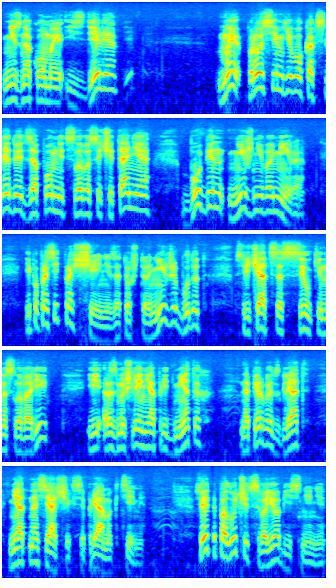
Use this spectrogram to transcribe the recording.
незнакомое изделие, мы просим его как следует запомнить словосочетание «бубен Нижнего мира» и попросить прощения за то, что ниже будут встречаться ссылки на словари и размышления о предметах, на первый взгляд, не относящихся прямо к теме. Все это получит свое объяснение.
